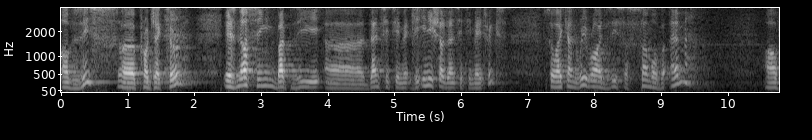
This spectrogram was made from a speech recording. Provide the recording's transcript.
of this uh, projector, is nothing but the uh, density, the initial density matrix. So I can rewrite this as sum of m of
